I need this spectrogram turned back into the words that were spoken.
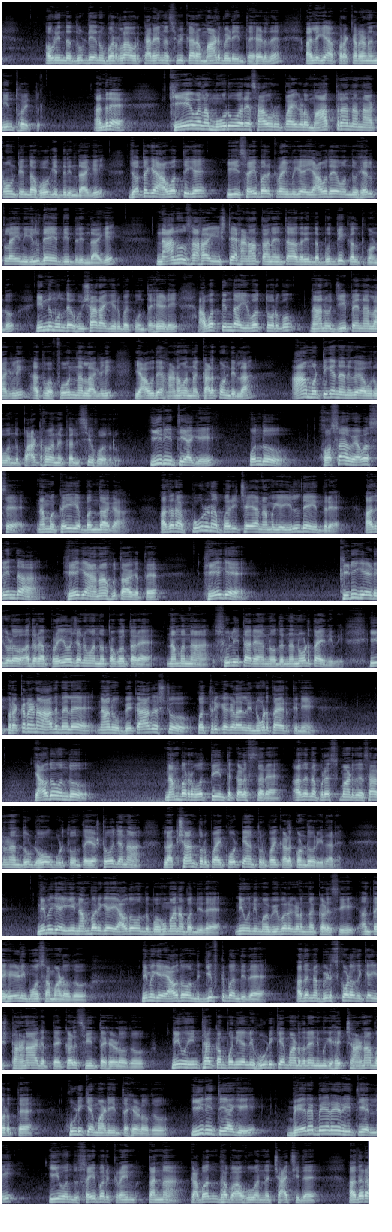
ಅವರಿಂದ ದುಡ್ಡೇನು ಬರಲ್ಲ, ಅವ್ರ ಕರೆಯನ್ನು ಸ್ವೀಕಾರ ಮಾಡಬೇಡಿ ಅಂತ ಹೇಳಿದೆ. ಅಲ್ಲಿಗೆ ಆ ಪ್ರಕರಣ ನಿಂತು ಹೋಯಿತು ಅಂದರೆ ಕೇವಲ ಮೂರುವರೆ ಸಾವಿರ ರೂಪಾಯಿಗಳು ಮಾತ್ರ ನನ್ನ ಅಕೌಂಟಿಂದ ಹೋಗಿದ್ದರಿಂದಾಗಿ ಜೊತೆಗೆ ಆವತ್ತಿಗೆ ಈ ಸೈಬರ್ ಕ್ರೈಮ್ಗೆ ಯಾವುದೇ ಒಂದು ಹೆಲ್ಪ್ ಲೈನ್ ಇಲ್ಲದೇ ಇದ್ದಿದ್ದರಿಂದಾಗಿ ನಾನೂ ಸಹ ಇಷ್ಟೇ ಹಣ ತಾನೆ ಅಂತ ಅದರಿಂದ ಬುದ್ಧಿ ಕಲ್ತ್ಕೊಂಡು ಇನ್ನು ಮುಂದೆ ಹುಷಾರಾಗಿರಬೇಕು ಅಂತ ಹೇಳಿ, ಅವತ್ತಿಂದ ಇವತ್ತವರೆಗೂ ನಾನು ಜಿ ಪೇನಲ್ಲಾಗಲಿ ಅಥವಾ ಫೋನ್ನಲ್ಲಾಗಲಿ ಯಾವುದೇ ಹಣವನ್ನು ಕಳ್ಕೊಂಡಿಲ್ಲ. ಆ ಮಟ್ಟಿಗೆ ನನಗೆ ಅವರು ಒಂದು ಪಾಠವನ್ನು ಕಲಿಸಿ ಹೋದರು. ಈ ರೀತಿಯಾಗಿ ಒಂದು ಹೊಸ ವ್ಯವಸ್ಥೆ ನಮ್ಮ ಕೈಗೆ ಬಂದಾಗ ಅದರ ಪೂರ್ಣ ಪರಿಚಯ ನಮಗೆ ಇಲ್ಲದೇ ಇದ್ದರೆ ಅದರಿಂದ ಹೇಗೆ ಅನಾಹುತ ಆಗುತ್ತೆ, ಹೇಗೆ ಕಿಡಿಗೇಡಿಗಳು ಅದರ ಪ್ರಯೋಜನವನ್ನು ತಗೋತಾರೆ, ನಮ್ಮನ್ನು ಸುಲಿತಾರೆ ಅನ್ನೋದನ್ನು ನೋಡ್ತಾ ಇದ್ದೀವಿ. ಈ ಪ್ರಕರಣ ಆದಮೇಲೆ ನಾನು ಬೇಕಾದಷ್ಟು ಪತ್ರಿಕೆಗಳಲ್ಲಿ ನೋಡ್ತಾ ಇರ್ತೀನಿ. ಯಾವುದೋ ಒಂದು ನಂಬರ್ ಒತ್ತಿ ಅಂತ ಕಳಿಸ್ತಾರೆ, ಅದನ್ನು ಪ್ರೆಸ್ ಮಾಡಿದೆ ಸರ್, ನಾನು ದುಡ್ಡು ಹೋಗ್ಬಿಡ್ತು ಅಂತ ಎಷ್ಟೋ ಜನ ಲಕ್ಷಾಂತರ ರೂಪಾಯಿ, ಕೋಟ್ಯಾಂತರ ರೂಪಾಯಿ ಕಳ್ಕೊಂಡವರಿದ್ದಾರೆ. ನಿಮಗೆ ಈ ನಂಬರ್ಗೆ ಯಾವುದೋ ಒಂದು ಬಹುಮಾನ ಬಂದಿದೆ, ನೀವು ನಿಮ್ಮ ವಿವರಗಳನ್ನು ಕಳಿಸಿ ಅಂತ ಹೇಳಿ ಮೋಸ ಮಾಡೋದು. ನಿಮಗೆ ಯಾವುದೋ ಒಂದು ಗಿಫ್ಟ್ ಬಂದಿದೆ, ಅದನ್ನು ಬಿಡಿಸ್ಕೊಳ್ಳೋದಕ್ಕೆ ಇಷ್ಟು ಹಣ ಆಗುತ್ತೆ, ಕಳಿಸಿ ಅಂತ ಹೇಳೋದು. ನೀವು ಇಂಥ ಕಂಪನಿಯಲ್ಲಿ ಹೂಡಿಕೆ ಮಾಡಿದ್ರೆ ನಿಮಗೆ ಹೆಚ್ಚು ಹಣ ಬರುತ್ತೆ, ಹೂಡಿಕೆ ಮಾಡಿ ಅಂತ ಹೇಳೋದು. ಈ ರೀತಿಯಾಗಿ ಬೇರೆ ಬೇರೆ ರೀತಿಯಲ್ಲಿ ಈ ಒಂದು ಸೈಬರ್ ಕ್ರೈಮ್ ತನ್ನ ಕಬಂಧ ಬಾಹುವನ್ನು ಚಾಚಿದೆ. ಅದರ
